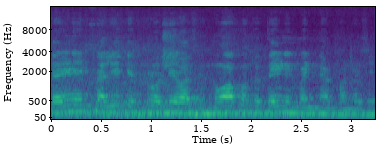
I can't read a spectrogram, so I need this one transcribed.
ત્રણે રૂપિયા લઈ એક કરોડ લેવા છે. નો આપો તો ત્રણે મારી નાખવાના છે.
